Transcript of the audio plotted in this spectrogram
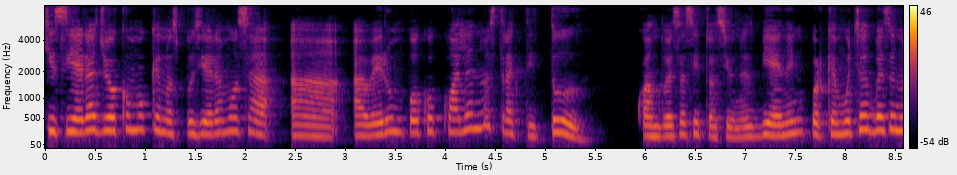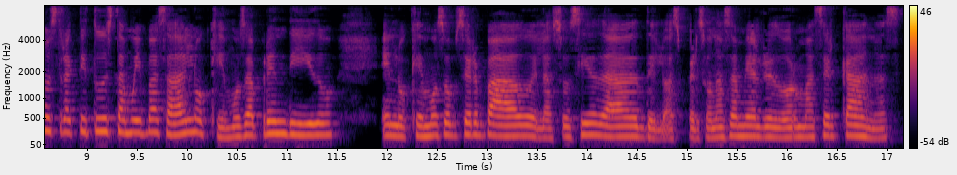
Quisiera yo como que nos pusiéramos a, a, ver un poco cuál es nuestra actitud cuando esas situaciones vienen, porque muchas veces nuestra actitud está muy basada en lo que hemos aprendido, en lo que hemos observado de la sociedad, de las personas a mi alrededor más cercanas,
